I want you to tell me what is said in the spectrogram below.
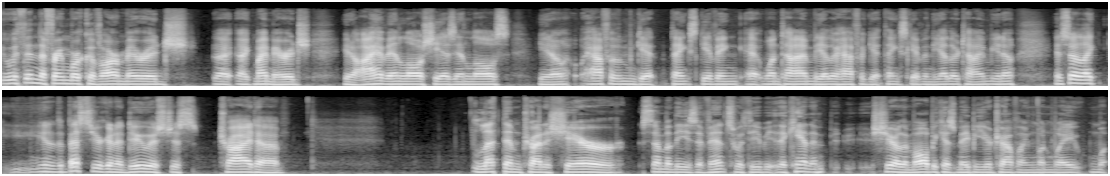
within the framework of our marriage, like, like my marriage, you know, I have in-laws, she has in-laws. You know, half of them get Thanksgiving at one time, the other half will get Thanksgiving the other time. You know, and so like, you know, the best you're gonna do is just try to let them try to share some of these events with you. They can't share them all because maybe you're traveling one way one-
